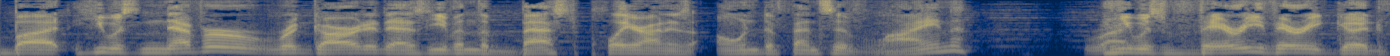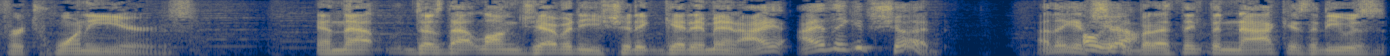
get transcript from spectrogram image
but he was never regarded as even the best player on his own defensive line. He was very, very good for 20 years. And that does that longevity should it get him in? I, I think it should. I think it Oh, should, yeah. but I think the knock is that he was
